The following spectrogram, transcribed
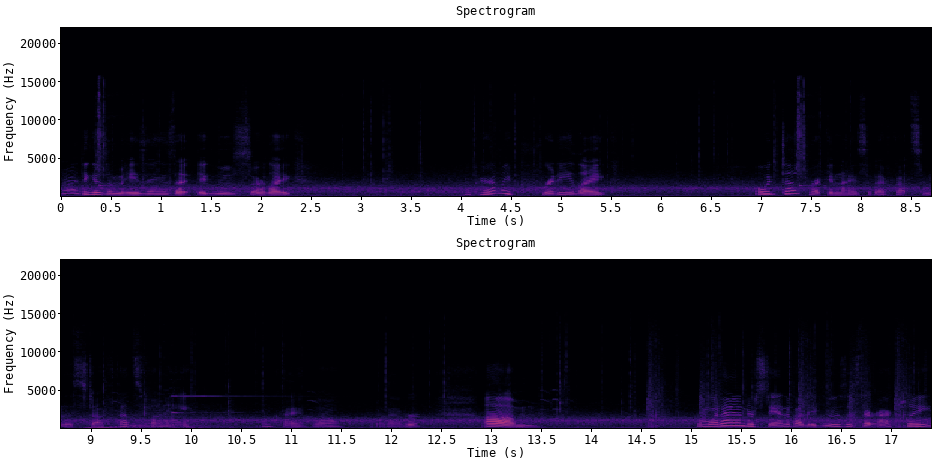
I think is amazing is that igloos are like apparently pretty like oh it does recognize that I've got some of this stuff. That's funny. Okay well whatever. Um from what I understand about igloos is they're actually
